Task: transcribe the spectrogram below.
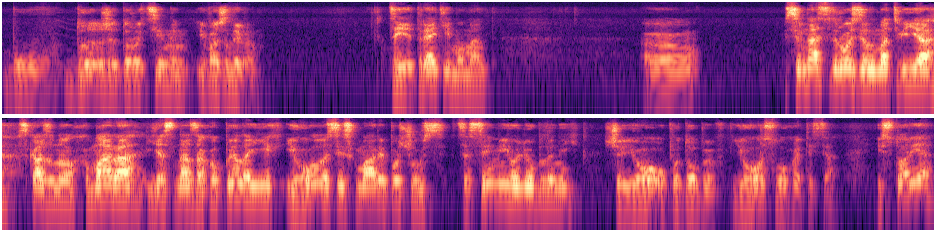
був дуже дорогоцінним і важливим. Це є третій момент. Е, 17 розділ Матвія сказано: Хмара ясна захопила їх, і голос із хмари почувся. Це син мій улюблений, що його уподобив, його слухатися. Історія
